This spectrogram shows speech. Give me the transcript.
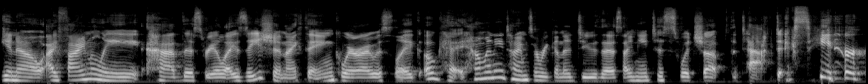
you know, I finally had this realization, I think, where I was like, okay, how many times are we going to do this? I need to switch up the tactics here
